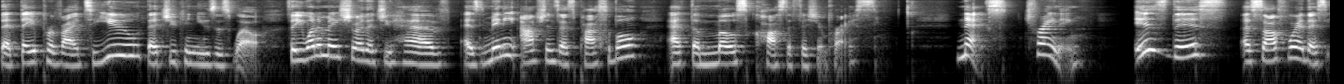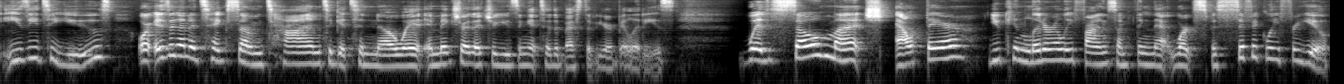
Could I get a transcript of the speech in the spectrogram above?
that they provide to you that you can use as well. So you want to make sure that you have as many options as possible at the most cost efficient price. Next, training. Is this a software that's easy to use or is it going to take some time to get to know it and make sure that you're using it to the best of your abilities? with so much out there, you can literally find something that works specifically for you.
